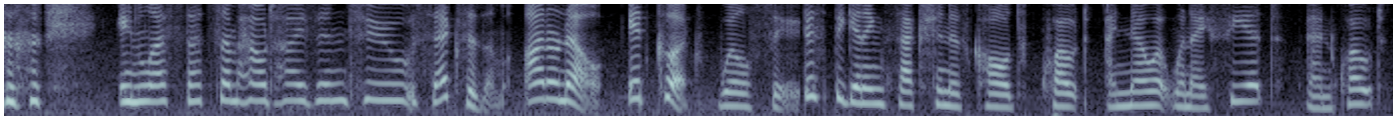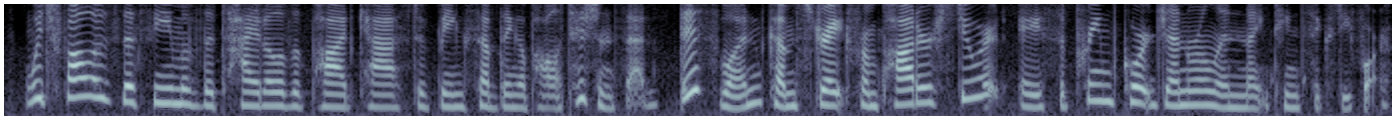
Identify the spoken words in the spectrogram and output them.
Unless that somehow ties into sexism. I don't know. It could. We'll see. This beginning section is called, quote, I know it when I see it, end quote, which follows the theme of the title of the podcast of being something a politician said. This one comes straight from Potter Stewart, a Supreme Court general in 1964.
